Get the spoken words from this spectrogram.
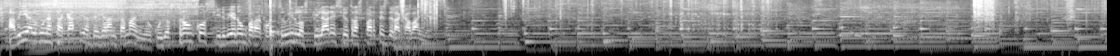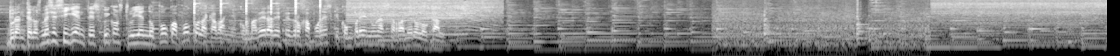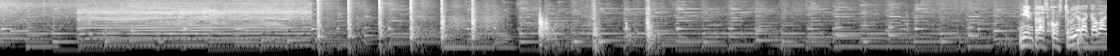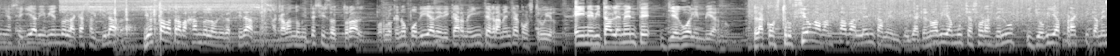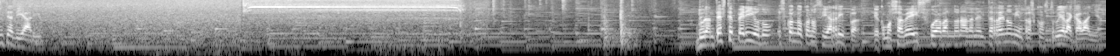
Había algunas acacias de gran tamaño, cuyos troncos sirvieron para construir los pilares y otras partes de la cabaña. Durante los meses siguientes fui construyendo poco a poco la cabaña con madera de cedro japonés que compré en un aserradero local. Mientras construía la cabaña, seguía viviendo en la casa alquilada. Yo estaba trabajando en la universidad, acabando mi tesis doctoral, por lo que no podía dedicarme íntegramente a construir. E inevitablemente llegó el invierno. La construcción avanzaba lentamente, ya que no había muchas horas de luz y llovía prácticamente a diario. Durante este periodo es cuando conocí a Ripa, que como sabéis fue abandonada en el terreno mientras construía la cabaña.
